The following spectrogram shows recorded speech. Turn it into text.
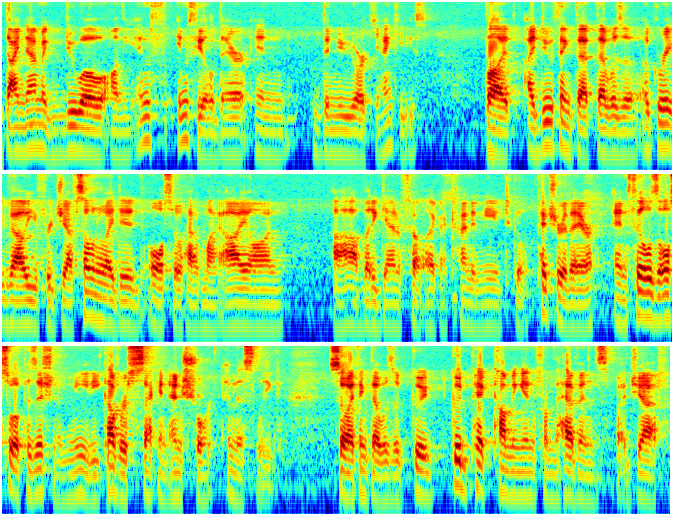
dynamic duo on the inf- infield there in the New York Yankees. But I do think that that was a, a great value for Jeff, someone who I did also have my eye on. Uh, but again, it felt like I kind of needed to go pitcher there. And Phil is also a position of need. He covers second and short in this league. So I think that was a good good pick coming in from the heavens by Jeff.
